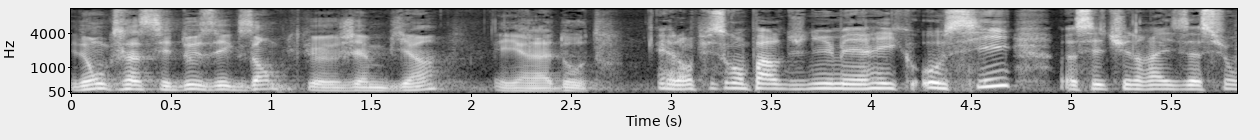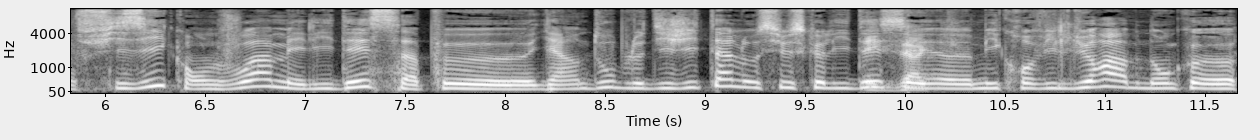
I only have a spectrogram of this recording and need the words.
Et donc ça, c'est deux exemples que j'aime bien, et il y en a d'autres. Et alors, puisqu'on parle du numérique aussi, euh, c'est une réalisation physique, on le voit, mais l'idée, ça peut, il y a un double digital aussi, parce que l'idée, c'est euh, microville durable, donc euh,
